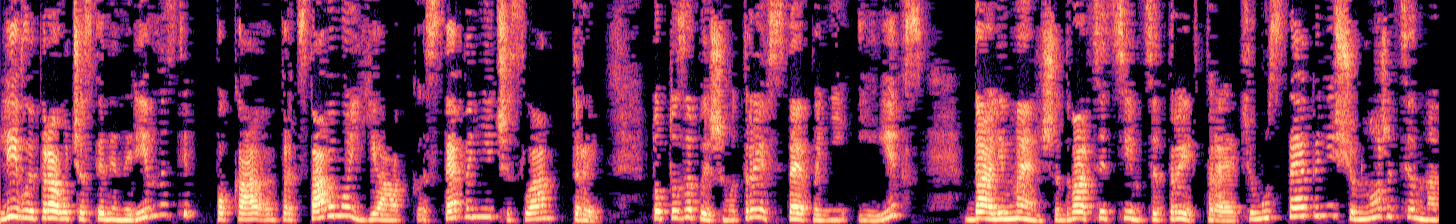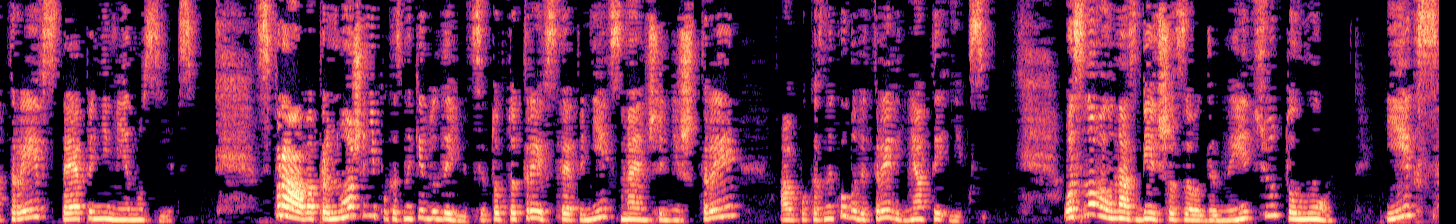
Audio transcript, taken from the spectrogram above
Ліву і праву частини нерівності представимо як степені числа 3. Тобто запишемо 3 в степені х, далі менше 27 це 3 в третьому степені, що множиться на 3 в степені мінус х. Справа при множенні показники додаються. Тобто 3 в степені х менше, ніж 3, а в показнику буде 3 відняти х. Основа у нас більша за одиницю, тому х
